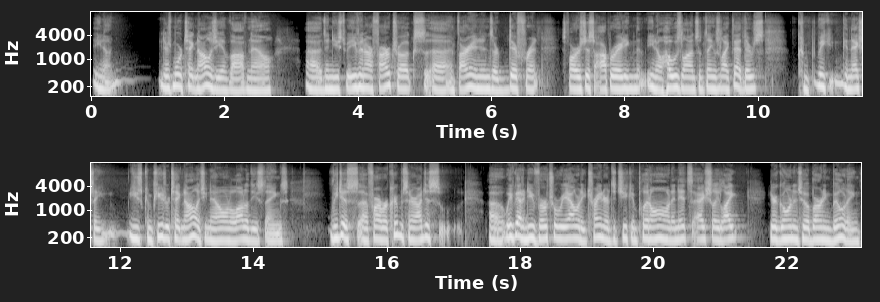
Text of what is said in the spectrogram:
you know, there's more technology involved now uh, than used to be. Even our fire trucks uh, and fire engines are different as far as just operating, you know, hose lines and things like that. There's we can actually use computer technology now on a lot of these things we just uh, for our recruitment center, I just uh, we've got a new virtual reality trainer that you can put on, and it's actually like you're going into a burning building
